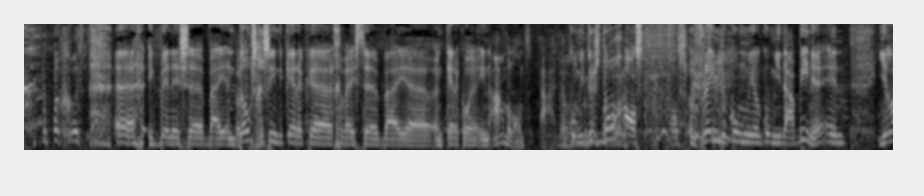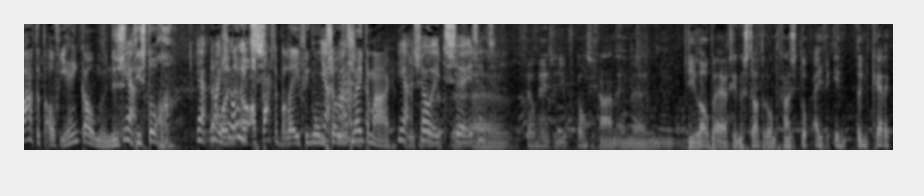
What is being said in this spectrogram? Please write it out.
maar goed, eh, ik ben eens eh, bij een doopsgezinde kerk eh, geweest bij eh, een kerk in Ameland. Ja, dan kom je dus toch als, als een vreemde kom je, kom je daar binnen en je laat het over je heen komen. Dus Ja. het is toch Ja, nou, een, een zoiets. aparte beleving om Ja, zoiets nou, mee te maken. Ja, zoiets dat, eh, is eh, het. eh, veel mensen die op vakantie gaan en eh, die lopen ergens in een stad rond, gaan ze toch even in een kerk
